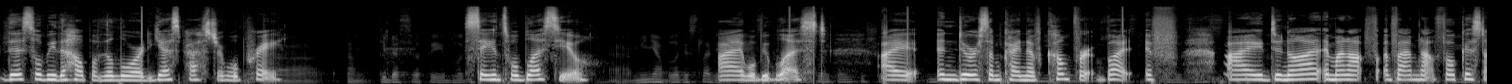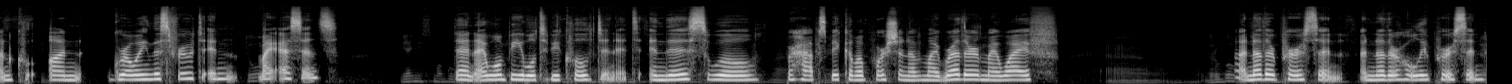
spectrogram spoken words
This will be the help of the lord. Yes pastor will pray. Saints will bless you. I will be blessed. I endure some kind of comfort, but if I do not, am I not? If I'm not focused on on growing this fruit in my essence, then I won't be able to be clothed in it, and this will perhaps become a portion of my brother, my wife, another person, another holy person.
